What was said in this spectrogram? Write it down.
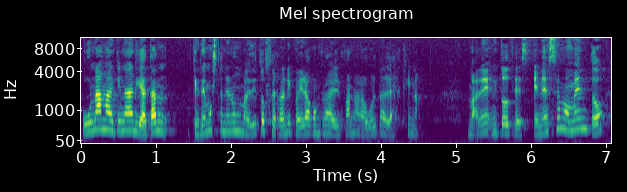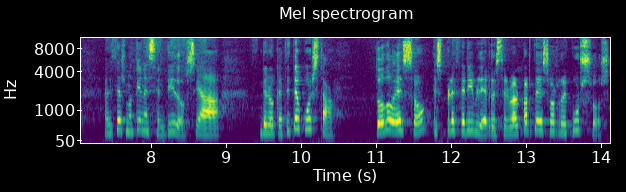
una maquinaria tan... queremos tener un maldito Ferrari para ir a comprar el pan a la vuelta de la esquina, ¿vale? Entonces, en ese momento, a veces no tiene sentido, o sea, de lo que a ti te cuesta todo eso, es preferible reservar parte de esos recursos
